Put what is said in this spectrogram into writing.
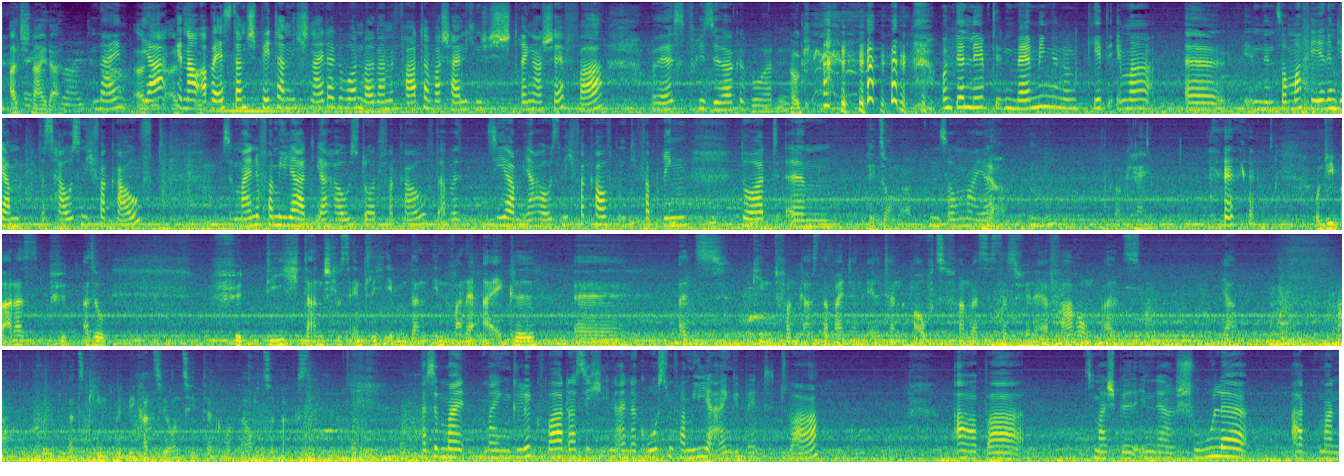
Als Schneider. Nein, Also ja, als- genau, aber er ist dann später nicht Schneider geworden, weil mein Vater wahrscheinlich ein strenger Chef war und er ist Friseur geworden. Okay. Und der lebt in Memmingen und geht immer äh, in den Sommerferien. Die haben das Haus nicht verkauft Also meine Familie hat ihr Haus dort verkauft, aber sie haben ihr Haus nicht verkauft und die verbringen dort ähm, Den Sommer. den Sommer, ja. Ja. Okay. Und wie war das für, also für dich dann schlussendlich eben dann in Wanne-Eickel äh, als Kind von Gastarbeitern, Eltern aufzufahren? Was ist das für eine Erfahrung als, ja, als Kind mit Migrationshintergrund aufzuwachsen? Also mein, mein Glück war, dass ich in einer großen Familie eingebettet war. Aber zum Beispiel in der Schule hat man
